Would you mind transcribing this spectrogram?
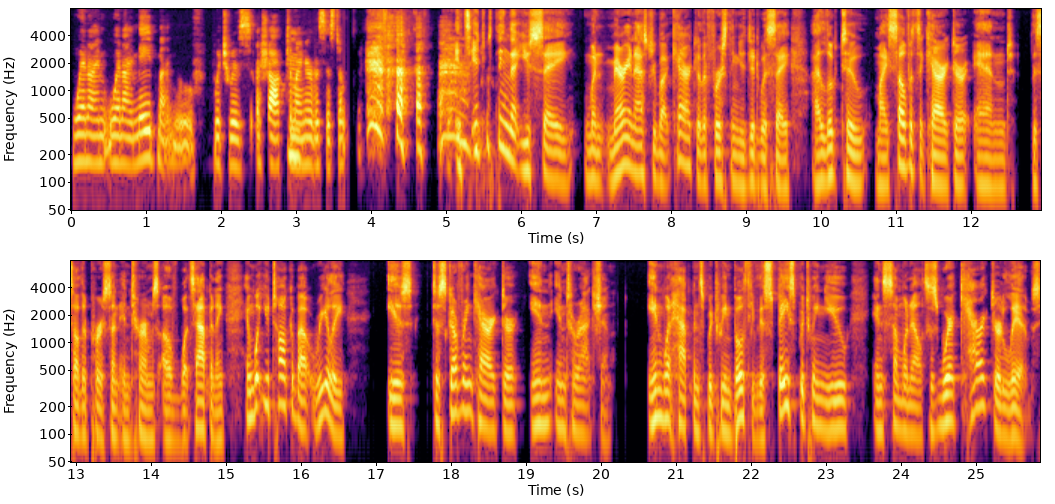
when i when i made my move which was a shock to mm. my nervous system it's interesting that you say when marion asked you about character the first thing you did was say i look to myself as a character and this other person in terms of what's happening. And what you talk about really is discovering character in interaction, in what happens between both of you. The space between you and someone else is where character lives.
